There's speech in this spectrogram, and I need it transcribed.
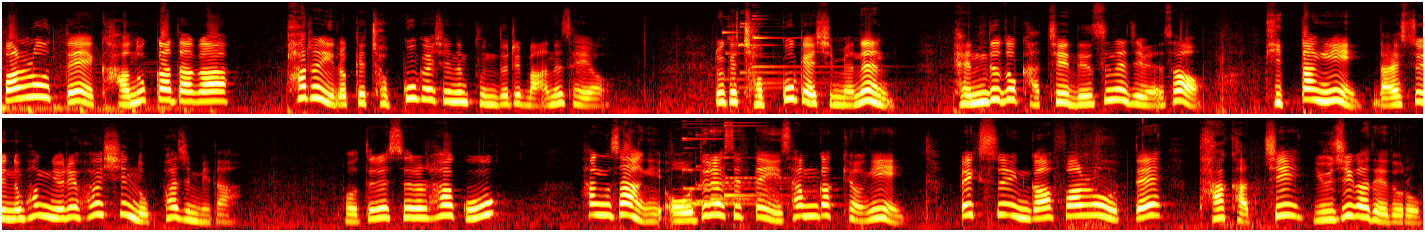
팔로우 때 간혹 가다가 팔을 이렇게 접고 계시는 분들이 많으세요. 이렇게 접고 계시면은 밴드도 같이 느슨해지면서 뒷땅이 날 수 있는 확률이 훨씬 높아집니다. 어드레스를 하고 항상 이 어드레스 때 이 삼각형이 백스윙과 팔로우 때 다 같이 유지가 되도록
